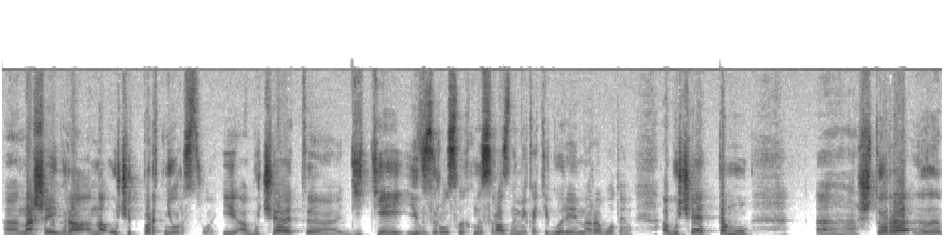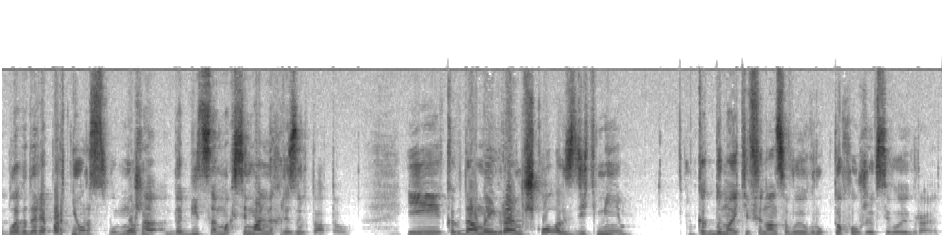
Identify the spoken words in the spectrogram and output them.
А, Наша игра, она учит партнерству и обучает э, детей и взрослых, мы с разными категориями работаем, обучает тому, э, что э, благодаря партнерству можно добиться максимальных результатов. И когда мы играем в школах с детьми, как думаете, финансовую игру кто хуже всего играет?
